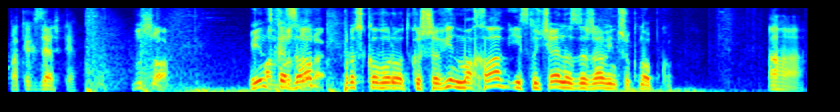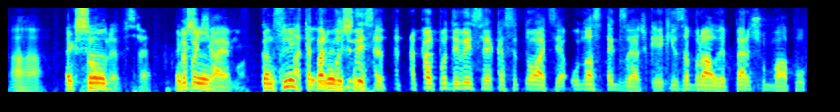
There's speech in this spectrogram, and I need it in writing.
Так, як зешки. Ну що, Він Пан сказав Прозора. про сковородку, що він махав і случайно зажав іншу кнопку. ага, ага. Так що, Добре, все. так що Вибачаємо. конфлікт А тепер вирішений. подивися, тепер подивися, яка ситуація. У нас екзешки, які забрали першу мапу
